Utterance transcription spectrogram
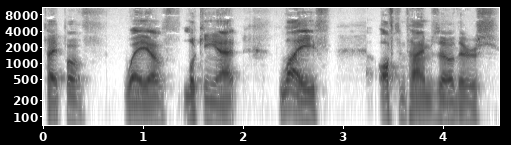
type of way of looking at life. Oftentimes, though, there's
